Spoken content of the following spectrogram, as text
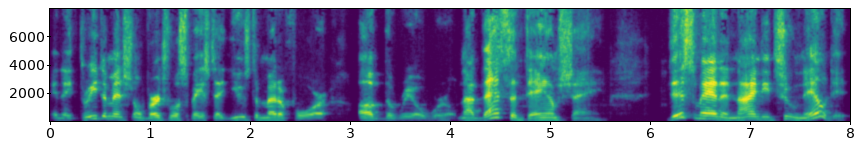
in a three-dimensional virtual space that used the metaphor of the real world. Now that's a damn shame. This man in 92 nailed it.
